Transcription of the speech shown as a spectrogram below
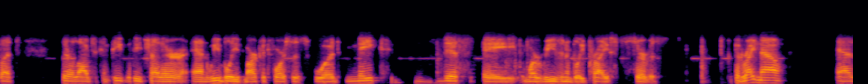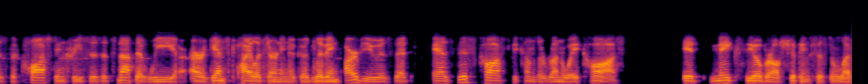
but they're allowed to compete with each other. And we believe market forces would make this a more reasonably priced service. But right now, as the cost increases, it's not that we are against pilots earning a good living. Our view is that as this cost becomes a runaway cost, it makes the overall shipping system less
